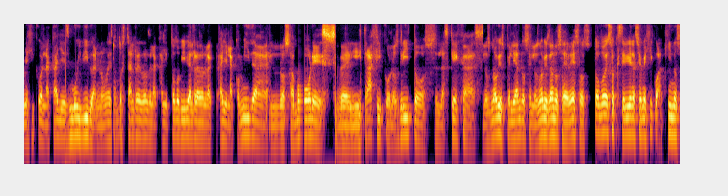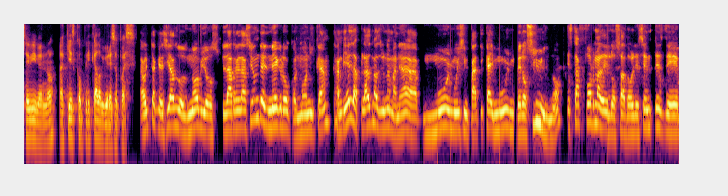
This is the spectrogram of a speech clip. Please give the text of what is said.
México la calle es muy viva, ¿no? Todo está alrededor de la calle, todo vive alrededor de la calle, la comida, los sabores, el tráfico, los gritos, las quejas, los novios peleándose, los novios dándose de besos, todo eso que se vive en la Ciudad de México, aquí no se vive, ¿no? Aquí es complicado vivir eso, pues. Ahorita que decías los novios, la relación del negro con Mónica también la plasmas de una manera muy, muy simpática y muy verosímil, ¿no? Esta forma de los adolescentes de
